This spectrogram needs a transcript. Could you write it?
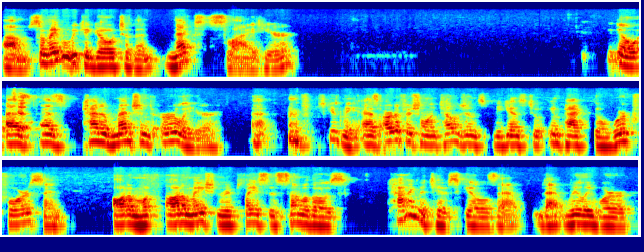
Um, so maybe we could go to the next slide here. You know as as kind of mentioned earlier excuse me as artificial intelligence begins to impact the workforce and autom- automation replaces some of those cognitive skills that that really were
